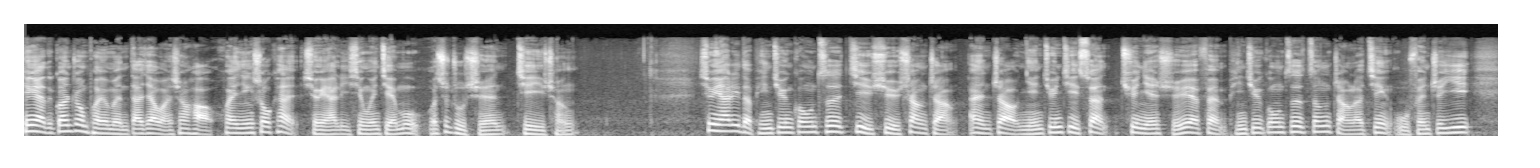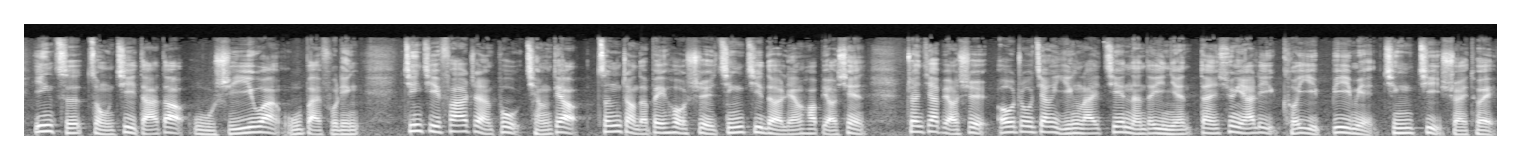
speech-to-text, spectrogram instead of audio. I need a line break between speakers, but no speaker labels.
亲爱的观众朋友们，大家晚上好，欢迎您收看匈牙利新闻节目，我是主持人季义成。匈牙利的平均工资继续上涨，按照年均计算，去年十月份平均工资增长了近五分之一，因此总计达到五十一万五百福林。经济发展部强调，增长的背后是经济的良好表现。专家表示，欧洲将迎来艰难的一年，但匈牙利可以避免经济衰退。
